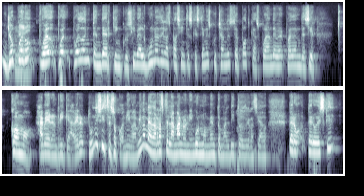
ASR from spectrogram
Yo puedo, puedo, puedo, entender que inclusive algunas de las pacientes que estén escuchando este podcast puedan, deber, puedan decir, ¿cómo? A ver, Enrique, a ver, tú no hiciste eso conmigo, a mí no me agarraste la mano en ningún momento, maldito desgraciado. Pero, pero es que,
